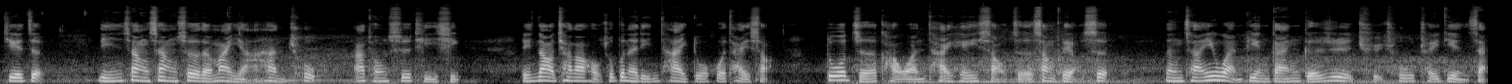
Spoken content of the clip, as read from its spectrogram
接着淋上上色的麦芽和醋。阿童师提醒，淋到恰到好处，不能淋太多或太少。多则烤完太黑，少则上不了色。冷藏一晚变干，隔日取出吹电扇，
